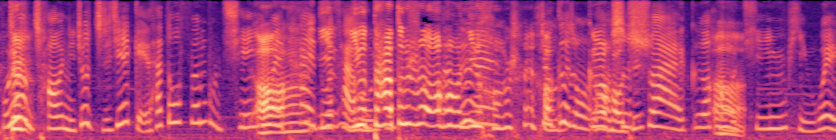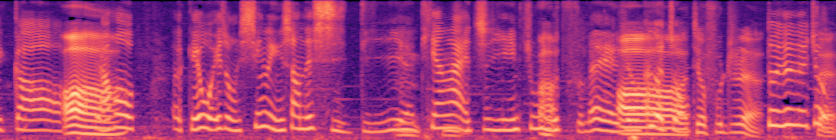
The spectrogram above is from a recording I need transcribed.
不就是用抄，你就直接给他，都分不清，因为啊，太多因因为彩虹屁大家都说哦，你对好帅，就各种老师歌好听。帅，歌啊好听，品味高，哦，然后呃给我一种心灵上的洗涤，嗯天嗯籁之音，诸啊如此类，就哦各种。就复制，对对对，就对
